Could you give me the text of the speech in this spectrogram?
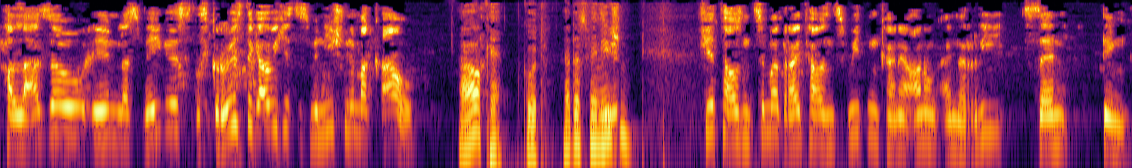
Palazzo in Las Vegas. Das größte, glaube ich, ist das Venetian in Macau. Ah, okay, gut. Ja, das Venetian. 4000 Zimmer, 3000 Suiten, keine Ahnung, ein riesen Ding.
